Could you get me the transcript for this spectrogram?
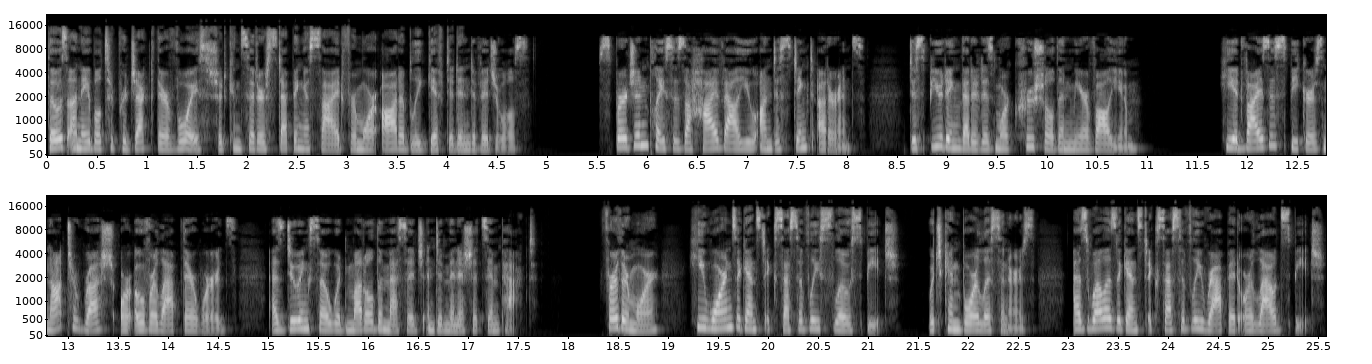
those unable to project their voice should consider stepping aside for more audibly gifted individuals. Spurgeon places a high value on distinct utterance, disputing that it is more crucial than mere volume. He advises speakers not to rush or overlap their words, as doing so would muddle the message and diminish its impact. Furthermore, he warns against excessively slow speech, which can bore listeners, as well as against excessively rapid or loud speech,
